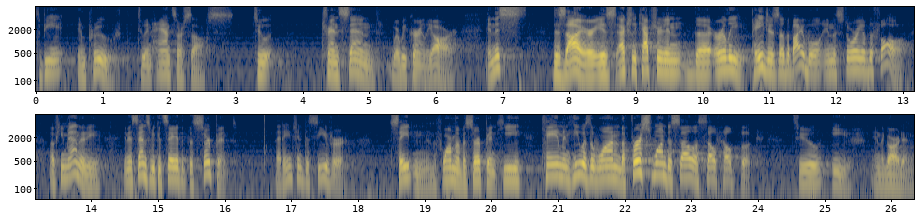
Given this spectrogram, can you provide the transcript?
to be improved, to enhance ourselves, to transcend where we currently are. And this desire is actually captured in the early pages of the Bible in the story of the fall of humanity. In a sense, we could say that the serpent, that ancient deceiver, Satan, in the form of a serpent, he came and he was the one, the first one to sell a self help book to Eve in the garden.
